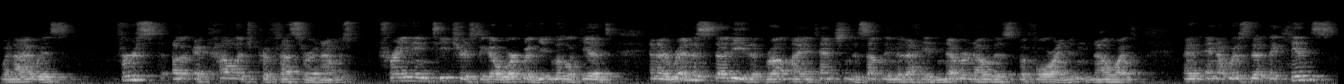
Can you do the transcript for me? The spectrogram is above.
when I was first a, a college professor and I was training teachers to go work with little kids and I read a study that brought my attention to something that I had never noticed before. I didn't know it. And, and it was that the kids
